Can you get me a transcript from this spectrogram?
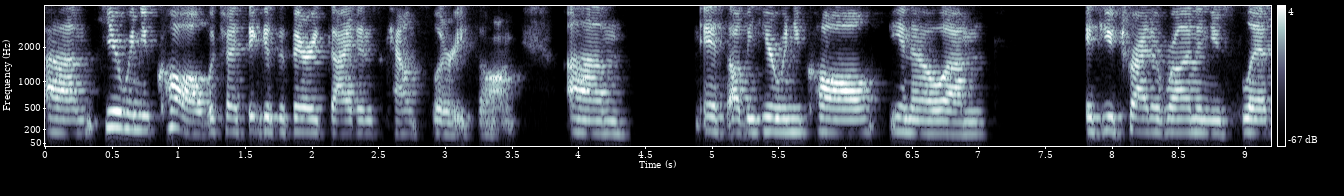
um, Here When You Call, which I think is a very guidance counselory song. Um, it's I'll be here when you call, you know, um, if you try to run and you slip,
